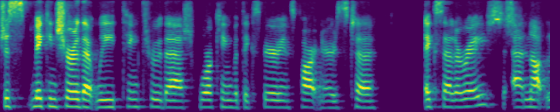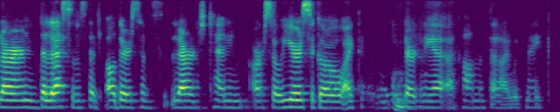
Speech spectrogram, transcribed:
just making sure that we think through that, working with experienced partners to accelerate and not learn the lessons that others have learned 10 or so years ago, I think mm. certainly a, a, comment that I would make.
